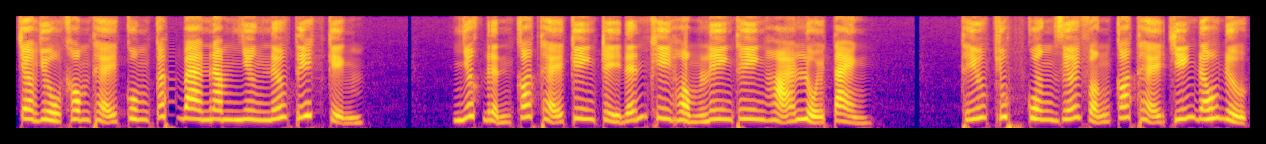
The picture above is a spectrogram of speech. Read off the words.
Cho dù không thể cung cấp 3 năm nhưng nếu tiết kiệm, nhất định có thể kiên trì đến khi Hồng Liên Thiên Hỏa lụi tàn. Thiếu chút quân giới vẫn có thể chiến đấu được.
